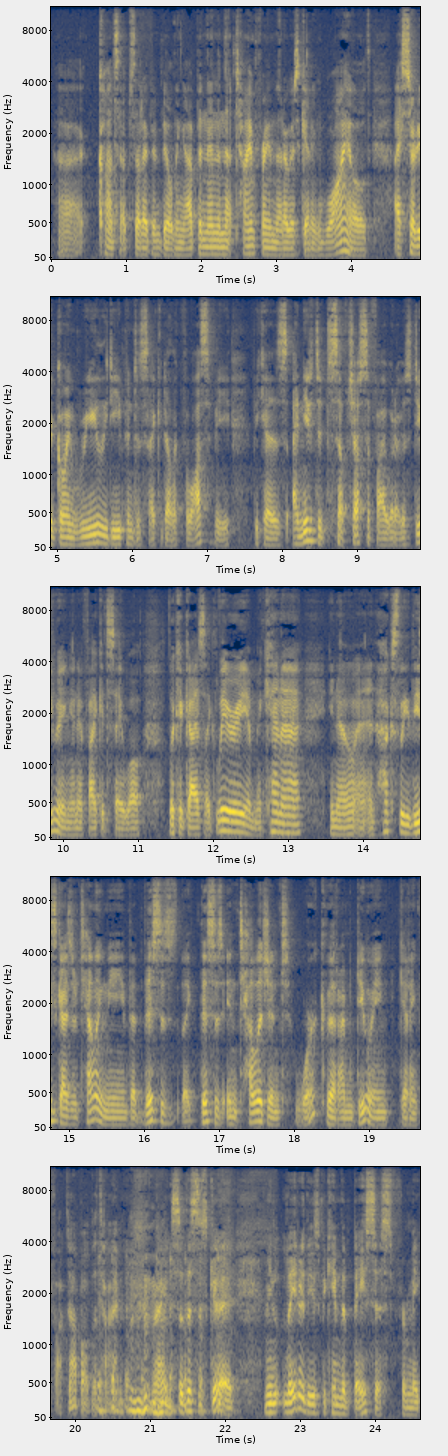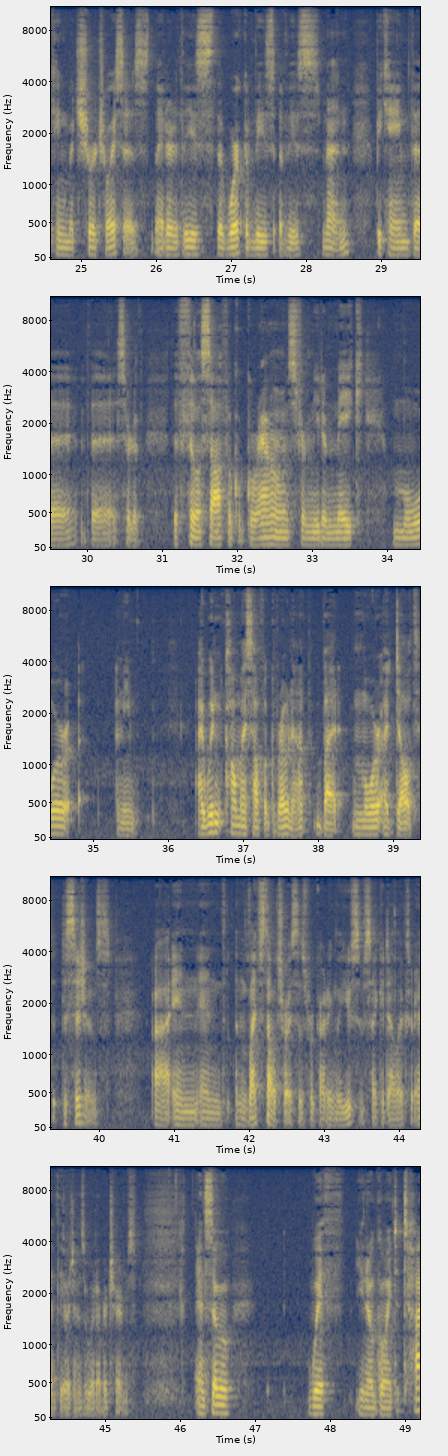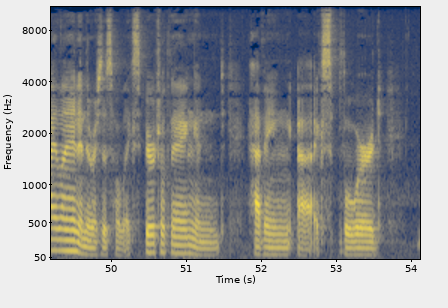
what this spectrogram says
uh, concepts that I've been building up, and then in that time frame that I was getting wild, I started going really deep into psychedelic philosophy because I needed to self-justify what I was doing. And if I could say, well, look at guys like Leary and McKenna, you know, and Huxley, these guys are telling me that this is like this is intelligent work that I'm doing, getting fucked up all the time, right? So this is good. I mean, later these became the basis for making mature choices. Later, these the work of these of these men became the the sort of the philosophical grounds for me to make more. I mean, I wouldn't call myself a grown up, but more adult decisions uh, in, in, in lifestyle choices regarding the use of psychedelics or entheogens or whatever terms. And so, with you know going to Thailand, and there was this whole like spiritual thing, and having uh, explored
